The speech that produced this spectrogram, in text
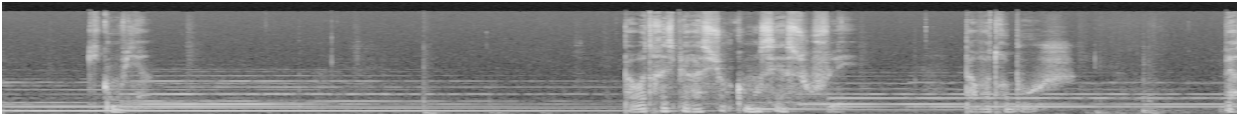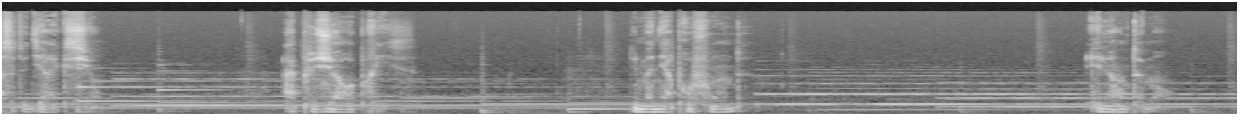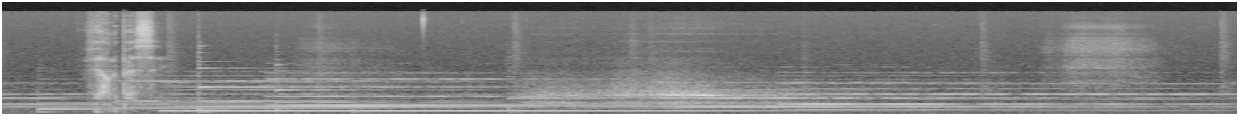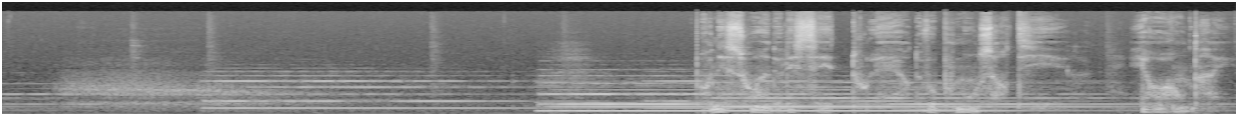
qui convient. Par votre respiration, commencez à souffler par votre bouche vers cette direction à plusieurs reprises, d'une manière profonde et lentement vers le passé. Prenez soin de laisser tout l'air de vos poumons sortir et re-rentrer.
